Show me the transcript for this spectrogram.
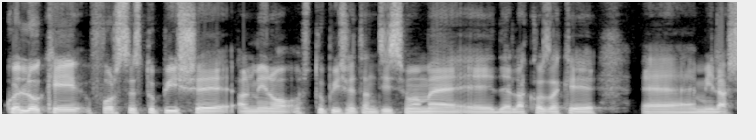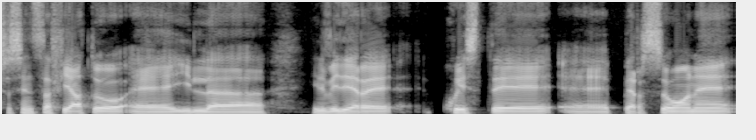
quello che forse stupisce, almeno stupisce tantissimo a me ed è la cosa che eh, mi lascia senza fiato, è il, il vedere queste eh, persone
